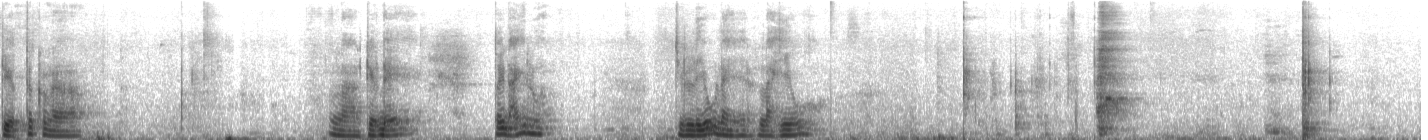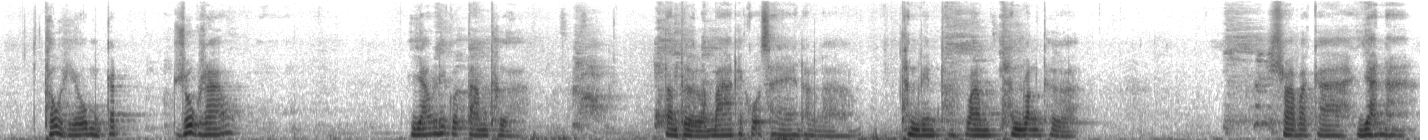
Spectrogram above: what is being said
Triệt tức là là triệt để tới đáy luôn. Chữ liễu này là hiểu thấu hiểu một cách rốt ráo giáo lý của tam thừa. Tam thừa là ba cái cỗ xe, đó là thanh viên văn thanh văn thừa, Sravaka Yana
